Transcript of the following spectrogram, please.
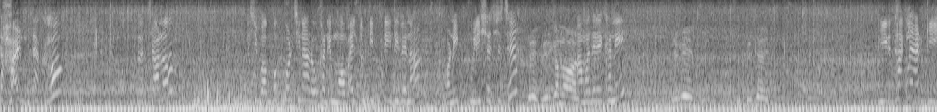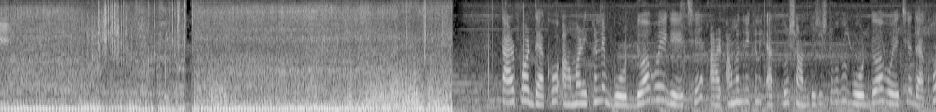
কার্ড দেখো। তো চলো বেশি বকবক করছি না আর ওখানে মোবাইল তো টিপতেই দিবে না। অনেক পুলিশ এসেছে। আমাদের এখানে দেবে বিশেষ ভিড় থাকলে আর কি তারপর দেখো আমার এখানে বোর্ড দেওয়া হয়ে গিয়েছে আর আমাদের এখানে এত শান্তশিষ্টভাবে বোর্ড দেওয়া হয়েছে, দেখো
